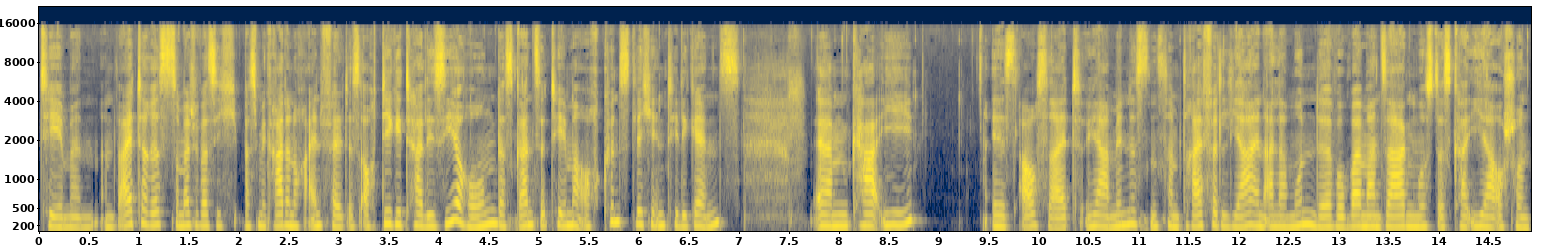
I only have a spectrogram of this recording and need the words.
Themen. Ein weiteres, zum Beispiel, was ich, was mir gerade noch einfällt, ist auch Digitalisierung, das ganze Thema auch künstliche Intelligenz, ähm, KI ist auch seit ja mindestens einem Dreivierteljahr in aller Munde, wobei man sagen muss, dass KI ja auch schon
